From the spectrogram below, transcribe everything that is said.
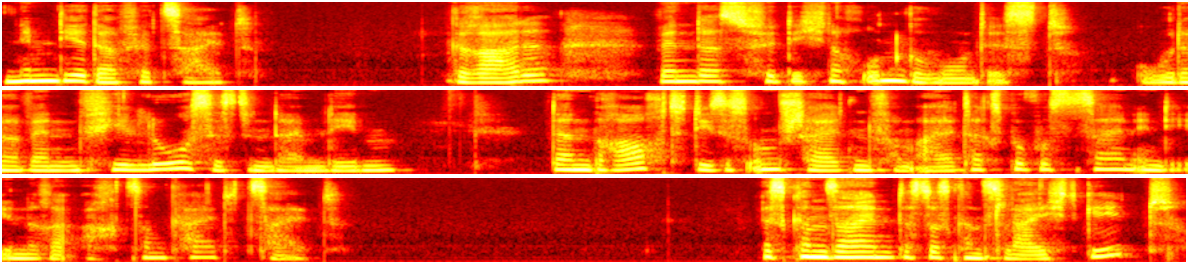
Nimm dir dafür Zeit. Gerade wenn das für dich noch ungewohnt ist oder wenn viel los ist in deinem Leben, dann braucht dieses Umschalten vom Alltagsbewusstsein in die innere Achtsamkeit Zeit. Es kann sein, dass das ganz leicht geht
